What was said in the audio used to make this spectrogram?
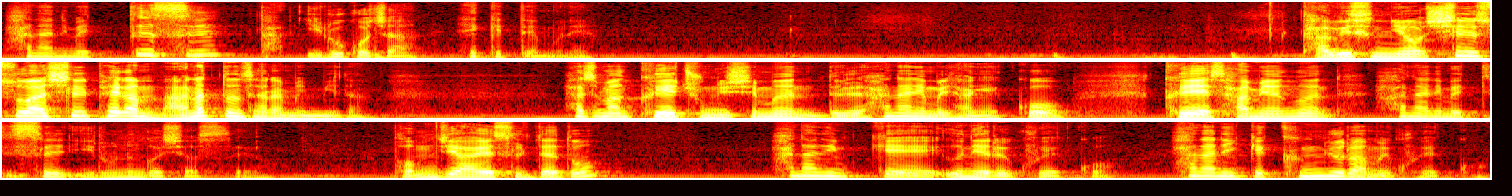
하나님의 뜻을 다 이루고자 했기 때문에. 다윗은요 실수와 실패가 많았던 사람입니다. 하지만 그의 중심은 늘 하나님을 향했고 그의 사명은 하나님의 뜻을 이루는 것이었어요. 범죄하였을 때도 하나님께 은혜를 구했고 하나님께 극률함을 구했고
